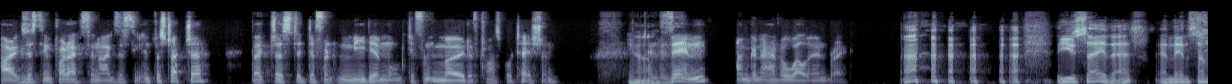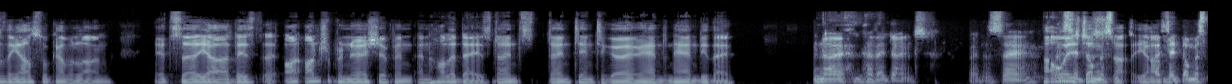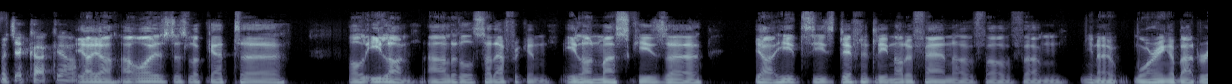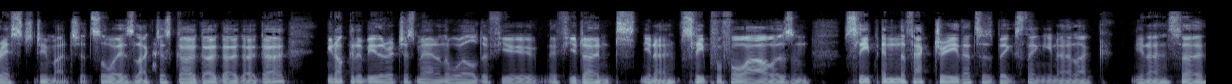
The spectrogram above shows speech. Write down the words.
our existing products and our existing infrastructure, but just a different medium or different mode of transportation. Yeah. And then I'm going to have a well earned break. you say that, and then something else will come along. It's uh, yeah. There's uh, entrepreneurship and, and holidays don't don't tend to go hand in hand, do they? No, no, they don't. But it's, uh, I always said just uh, yeah. I I said domus met kak, yeah. Yeah, yeah. I always just look at uh old Elon, our little South African Elon Musk. He's uh yeah, he's he's definitely not a fan of of um, you know, worrying about rest too much. It's always like just go, go, go, go, go. You're not going to be the richest man in the world if you if you don't, you know, sleep for four hours and sleep in the factory. That's his big thing, you know, like you know, so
